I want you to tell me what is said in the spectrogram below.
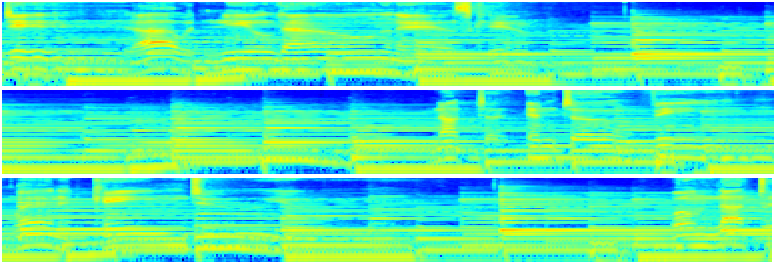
did, I would kneel down and ask him. not to intervene when it came to you. Well, not to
